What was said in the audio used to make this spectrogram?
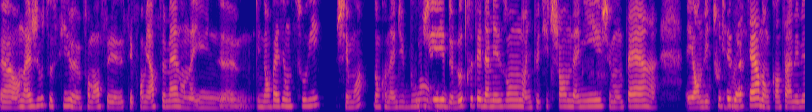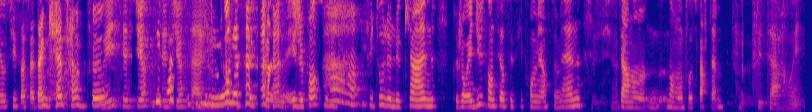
Euh, on ajoute aussi pendant ces, ces, premières semaines, on a eu une, une invasion de souris chez moi. Donc, on a dû bouger de l'autre côté de la maison, dans une petite chambre d'amis chez mon père, et enlever toutes les affaires. Donc, quand tu as un bébé aussi, ça, ça t'inquiète un peu. Oui, c'est sûr, c'est sûr, ça ajoute. et je pense que c'est plutôt le, le, calme que j'aurais dû sentir ces six premières semaines, plus tard dans, dans mon postpartum. Plus tard, oui.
